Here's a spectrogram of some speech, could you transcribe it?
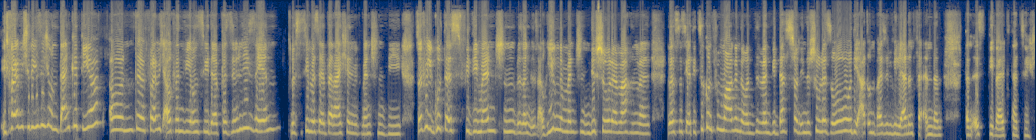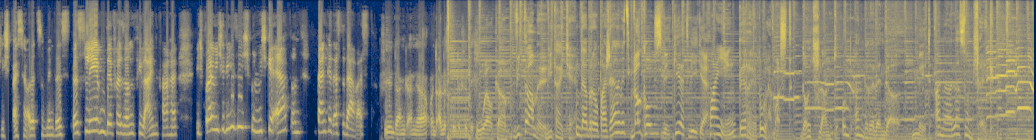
Ich freue mich riesig und danke dir und äh, freue mich auch, wenn wir uns wieder persönlich sehen das ist immer sehr bereichernd mit Menschen, die so viel Gutes für die Menschen, besonders auch junge Menschen in der Schule machen, weil das ist ja die Zukunft von morgen und wenn wir das schon in der Schule so die Art und Weise, wie wir lernen, verändern, dann ist die Welt tatsächlich besser oder zumindest das Leben der Person viel einfacher. Ich freue mich riesig, fühle mich geehrt und danke, dass du da warst. Vielen Dank, Anja, und alles Gute für dich. Welcome. Witamy. Witajcie. Добро пожаловать. Welcome. Sveiki atvykę. 欢迎 Tere tulemast. Deutschland und andere Länder mit Anna Lasonczek.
